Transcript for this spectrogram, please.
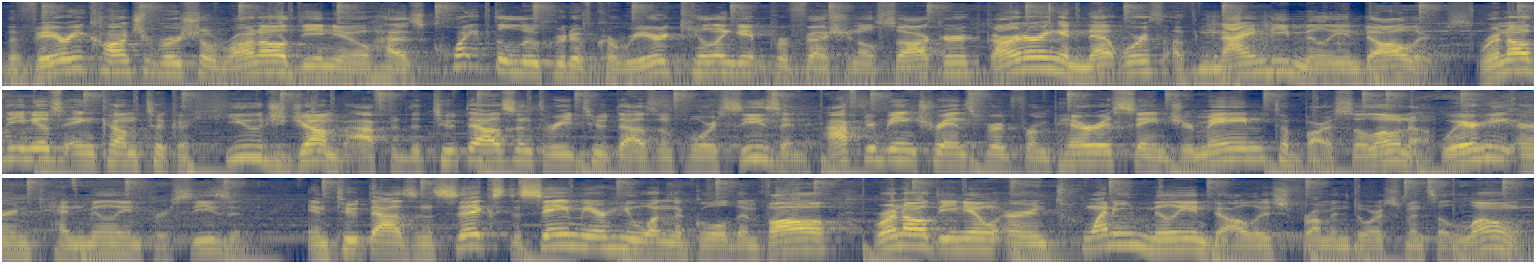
The very controversial Ronaldinho has quite the lucrative career killing it in professional soccer, garnering a net worth of $90 million. Ronaldinho's income took a huge jump after the 2003-2004 season, after being transferred from Paris Saint-Germain to Barcelona, where he earned 10 million per season. In 2006, the same year he won the Golden Ball, Ronaldinho earned $20 million from endorsements alone.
